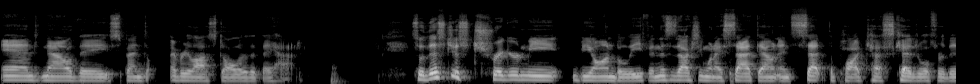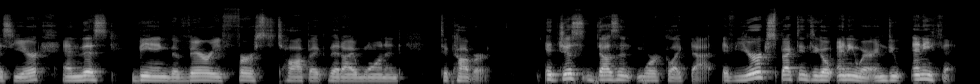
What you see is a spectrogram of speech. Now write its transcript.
and now they spent every last dollar that they had. So this just triggered me beyond belief. And this is actually when I sat down and set the podcast schedule for this year, and this being the very first topic that I wanted to cover. It just doesn't work like that. If you're expecting to go anywhere and do anything,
